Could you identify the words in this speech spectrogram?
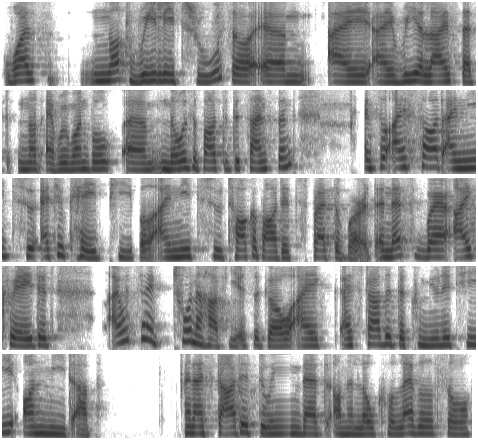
was not really true. So um, I, I, realized that not everyone will, um, knows about the design sprint. And so I thought I need to educate people. I need to talk about it, spread the word. And that's where I created, I would say two and a half years ago, I, I started the community on Meetup and I started doing that on a local level. So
